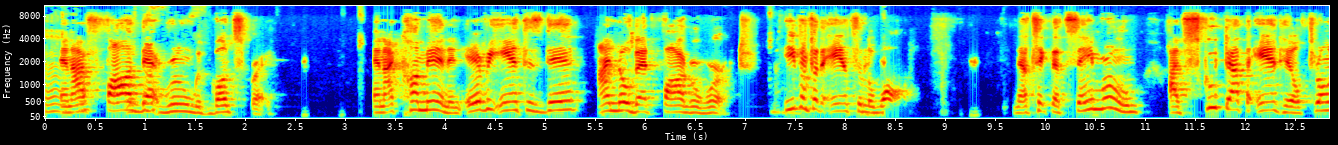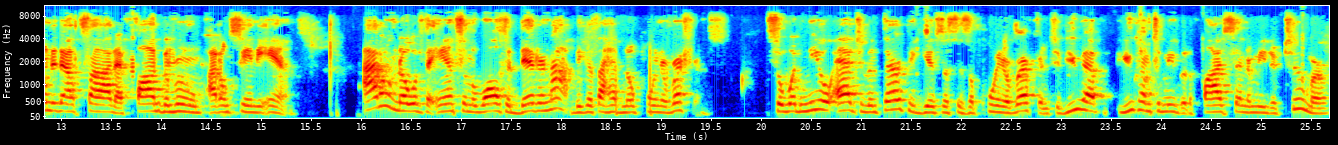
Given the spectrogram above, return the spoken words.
mm-hmm. and I fog that room with bug spray, and I come in and every ant is dead, I know that fogger worked, even for the ants in the wall. Now take that same room, I've scooped out the ant hill, thrown it outside, I fogged the room, I don't see any ants. I don't know if the ants in the walls are dead or not because I have no point of reference. So what neoadjuvant therapy gives us is a point of reference. If you have you come to me with a five centimeter tumor,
